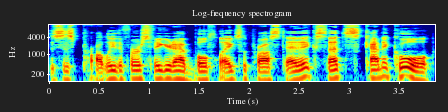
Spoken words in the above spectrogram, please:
this is probably the first figure to have both legs with prosthetics, that's kind of cool.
